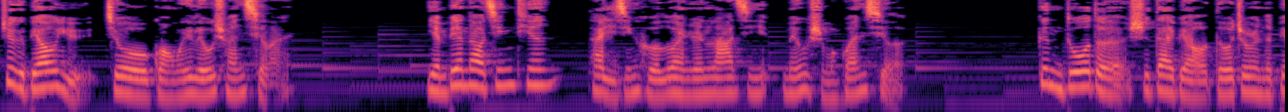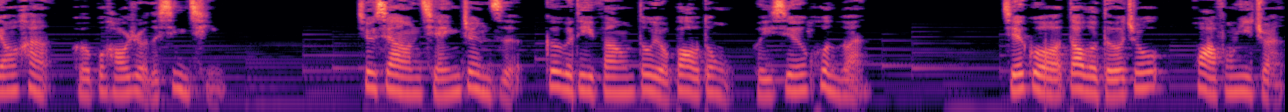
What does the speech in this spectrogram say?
这个标语就广为流传起来。演变到今天，它已经和乱扔垃圾没有什么关系了，更多的是代表德州人的彪悍和不好惹的性情，就像前一阵子各个地方都有暴动和一些混乱。结果到了德州，话锋一转，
